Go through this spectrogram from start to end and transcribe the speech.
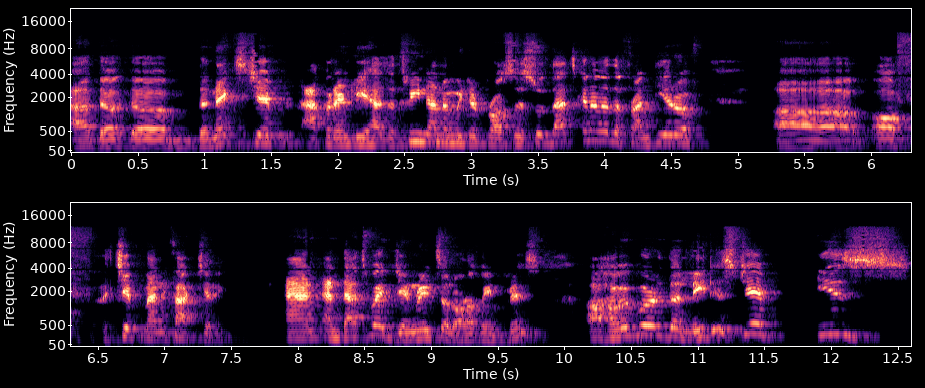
uh, the, the, the next chip apparently has a three nanometer process. So that's kind of the frontier of, uh, of chip manufacturing. And, and that's why it generates a lot of interest. Uh, however, the latest chip is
